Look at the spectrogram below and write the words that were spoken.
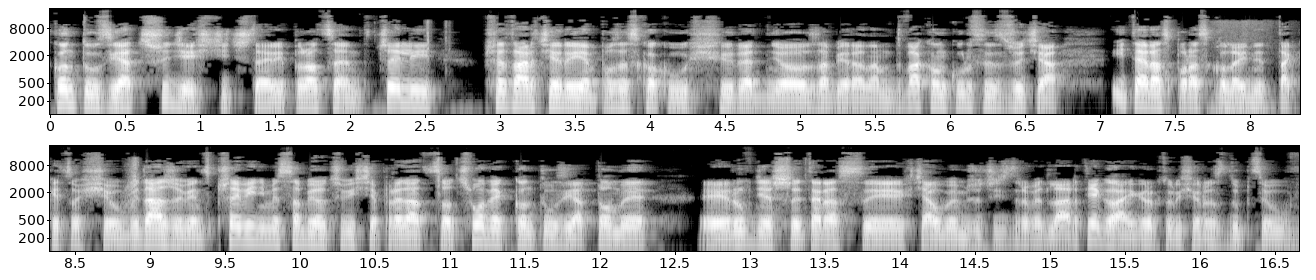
kontuzja 34%, czyli przetarcie ryjem po zeskoku średnio zabiera nam dwa konkursy z życia. I teraz po raz kolejny takie coś się wydarzy, więc przewinimy sobie oczywiście Predazzo, człowiek kontuzja, to my, Również teraz y, chciałbym życzyć zdrowia dla Artiego Aigro, który się rozdupcył w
